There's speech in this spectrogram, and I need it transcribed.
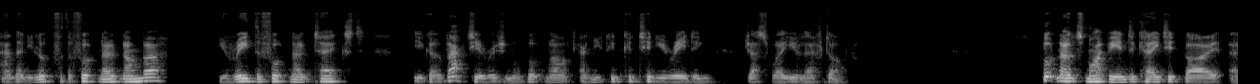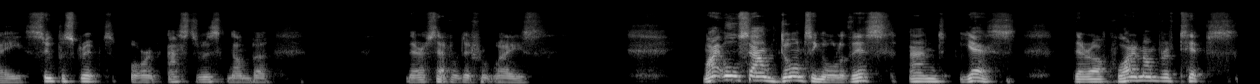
and then you look for the footnote number, you read the footnote text, you go back to your original bookmark and you can continue reading just where you left off. Footnotes might be indicated by a superscript or an asterisk number. There are several different ways. Might all sound daunting, all of this. And yes, there are quite a number of tips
